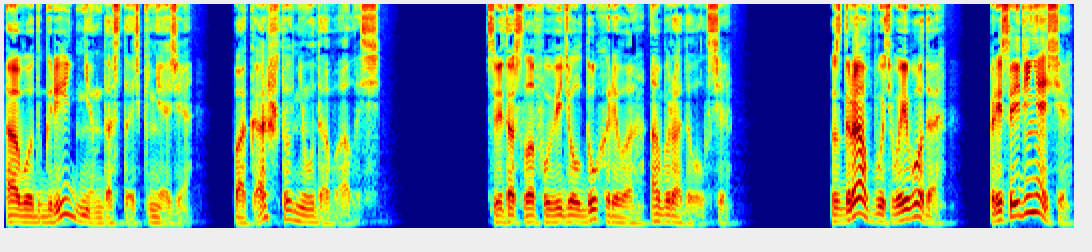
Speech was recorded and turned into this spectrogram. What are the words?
А вот гриднем достать князя пока что не удавалось. Святослав увидел Духарева, обрадовался. «Здрав будь, воевода! Присоединяйся!»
